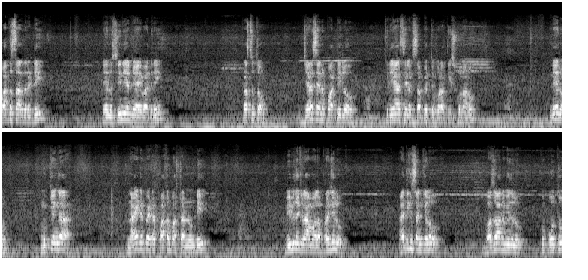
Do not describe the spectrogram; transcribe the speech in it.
పార్థసారథి రెడ్డి నేను సీనియర్ న్యాయవాదిని. ప్రస్తుతం జనసేన పార్టీలో క్రియాశీలక సభ్యత్వం కూడా తీసుకున్నాను. నేను ముఖ్యంగా నాయుడుపేట పాత బస్టాండ్ నుండి వివిధ గ్రామాల ప్రజలు అధిక సంఖ్యలో బజారు వీధులకు పోతూ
